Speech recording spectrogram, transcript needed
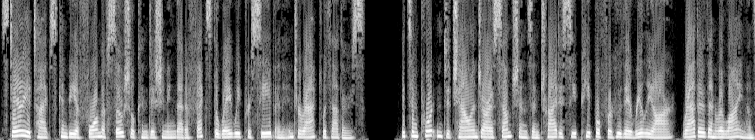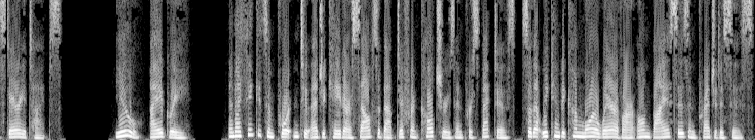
Stereotypes can be a form of social conditioning that affects the way we perceive and interact with others. It's important to challenge our assumptions and try to see people for who they really are, rather than relying on stereotypes. You, I agree. And I think it's important to educate ourselves about different cultures and perspectives so that we can become more aware of our own biases and prejudices.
